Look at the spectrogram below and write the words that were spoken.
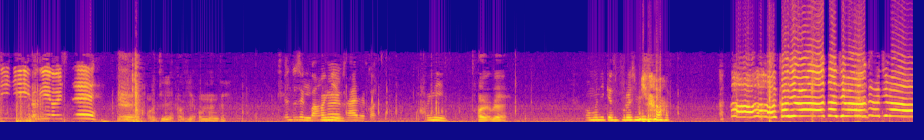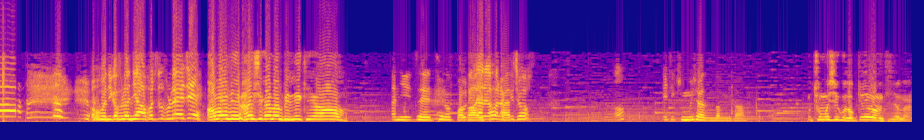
니니, 여기 열쇠. 네, 어디? 여기? 없는데? 연두색 여기, 방을. 가야 될 것 같아. 형님, 어, 왜? 어머니께서 부르십니다. 아, 가지마! 가지마! 가지마! 어머니가 불렀냐? 아버지도 불러야지! 어머님, 한 시간만 빌릴게요. 아니, 제 우리 친오빠가 딸을 허락해줘. 어? 자- 일찍 주무셔야 된답니다. 주무시고 너 게임하면 되잖아.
